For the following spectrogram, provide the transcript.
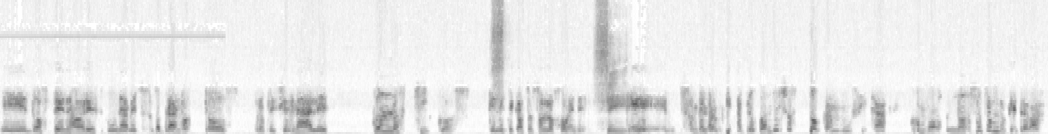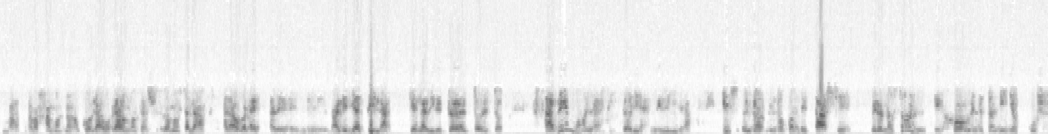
eh, dos tenores, una vez soprano, todos profesionales, con los chicos, que en este caso son los jóvenes, Sí. que eh, son de la orquesta, pero cuando ellos tocan música, como nosotros lo que trabajamos, trabajamos, no, colaboramos, ayudamos a la, a la obra esta de, de Valeria Tela, que es la directora de todo esto, sabemos las historias de vida, eso no, no con detalle, pero no son eh, jóvenes o niños cuyos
